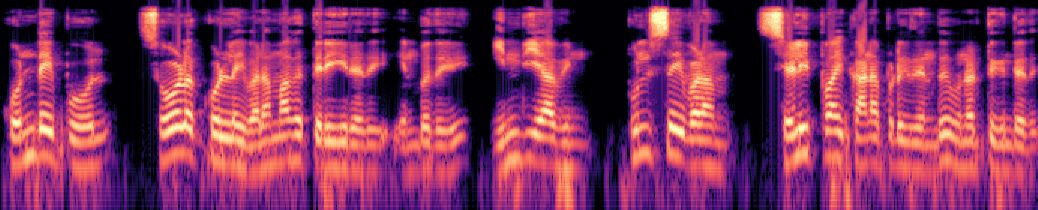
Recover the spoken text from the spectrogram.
கொண்டை போல் சோழ கொள்ளை வளமாக தெரிகிறது என்பது இந்தியாவின் புன்சை வளம் செழிப்பாய் காணப்படுகிறது என்று உணர்த்துகின்றது.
